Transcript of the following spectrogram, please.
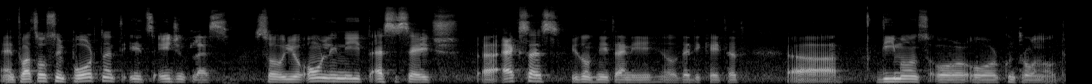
And what's also important, it's agentless. So you only need SSH uh, access. You don't need any you know, dedicated uh, daemons or, or control node.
